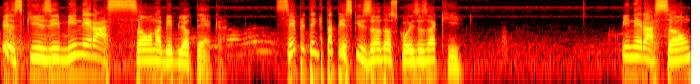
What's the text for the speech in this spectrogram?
Pesquise mineração na biblioteca. Sempre tem que estar tá pesquisando as coisas aqui. Mineração,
